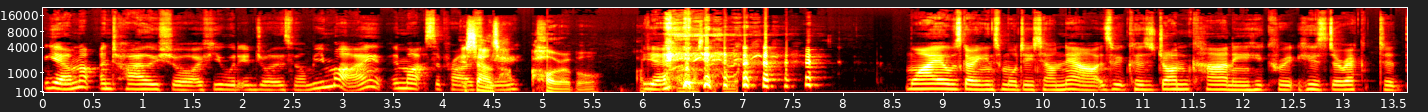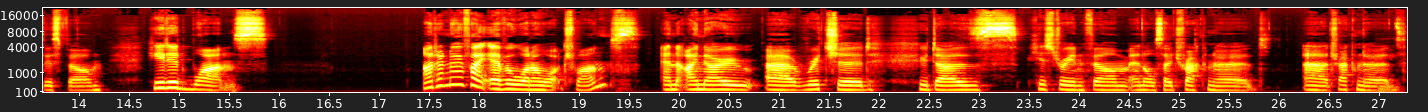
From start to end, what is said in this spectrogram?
yeah, I'm not entirely sure if you would enjoy this film. You might. It might surprise you. it sounds you. horrible. I- yeah. I must admit. Why I was going into more detail now is because John Carney, who cre- who's directed this film, he did once. I don't know if I ever want to watch once, and I know uh, Richard, who does history and film and also track nerd, uh, track nerds,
